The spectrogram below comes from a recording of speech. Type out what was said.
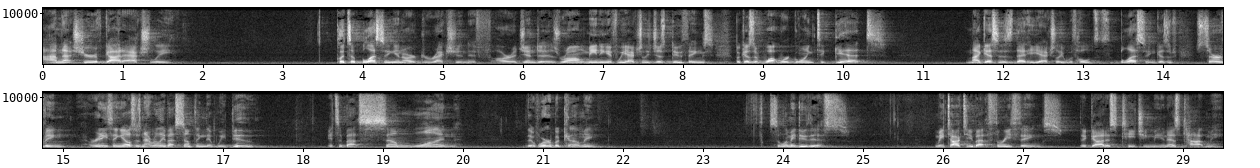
I'm not sure if God actually puts a blessing in our direction if our agenda is wrong. Meaning, if we actually just do things because of what we're going to get, my guess is that He actually withholds blessing because serving or anything else is not really about something that we do, it's about someone that we're becoming. So let me do this. Let me talk to you about three things that God is teaching me and has taught me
